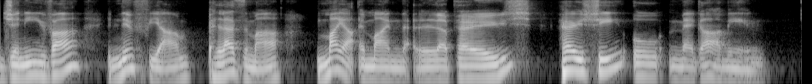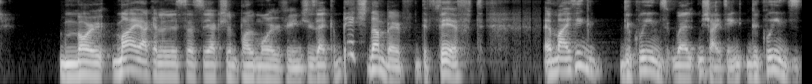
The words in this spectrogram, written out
Geneva, Nymphia, Plasma, Mhi'ya Iman Le'Paige, Hershii u Megami. Mor Maya kalla l-istess reaction pal Morphine. She's like, bitch number the fifth. And I think the Queens, well, mux I think, the Queens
